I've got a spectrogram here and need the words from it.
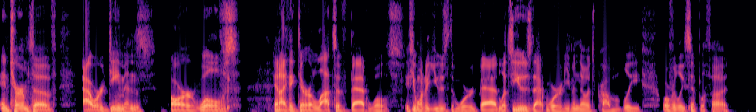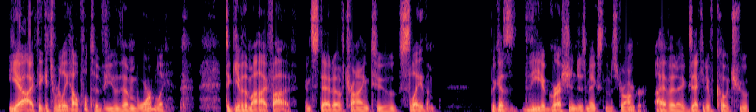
In terms of our demons, our wolves, and I think there are lots of bad wolves. If you want to use the word bad, let's use that word, even though it's probably overly simplified. Yeah, I think it's really helpful to view them warmly. to give them a high five instead of trying to slay them because the aggression just makes them stronger. I have an executive coach who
